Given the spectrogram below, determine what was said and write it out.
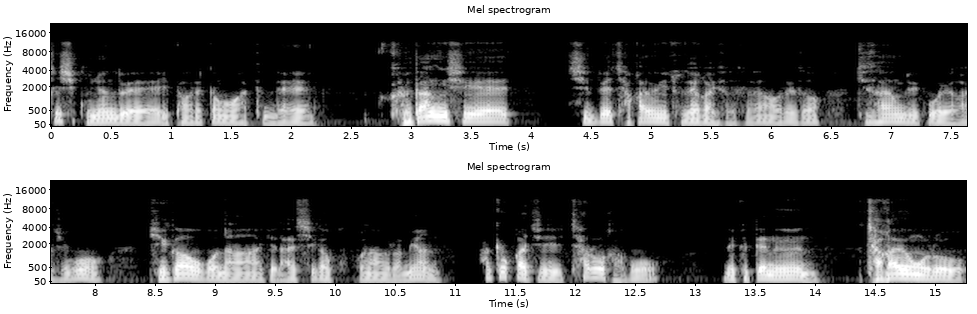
79년도에 입학을 했던 것 같은데 그 당시에 집에 자가용이 두 대가 있었어요 그래서 기사형도 있고 그래가지고 비가 오거나 이렇게 날씨가 굽거나 그러면 학교까지 차로 가고 근데 그때는 자가용으로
